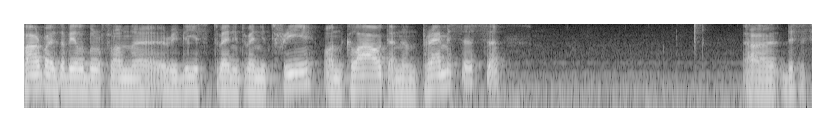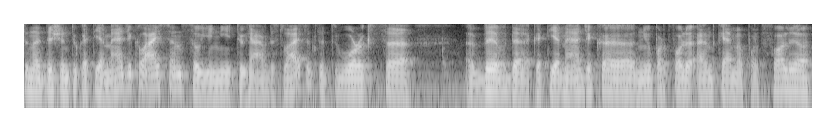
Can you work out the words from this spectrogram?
Power'By is available from uh, release 2023 on cloud and on premises. Uh, this is in addition to CATIA Magic license, so you need to have this license. It works uh, with the CATIA Magic uh, new portfolio and Cameo portfolio.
